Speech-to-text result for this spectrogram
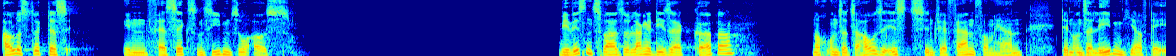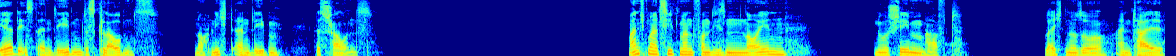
Paulus drückt das in Vers 6 und 7 so aus. Wir wissen zwar, solange dieser Körper noch unser Zuhause ist, sind wir fern vom Herrn, denn unser Leben hier auf der Erde ist ein Leben des Glaubens, noch nicht ein Leben des Schauens. Manchmal sieht man von diesem Neuen nur schemenhaft. Vielleicht nur so ein Teil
